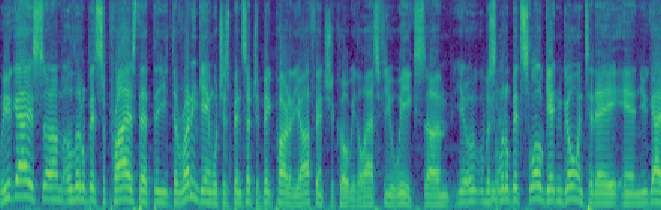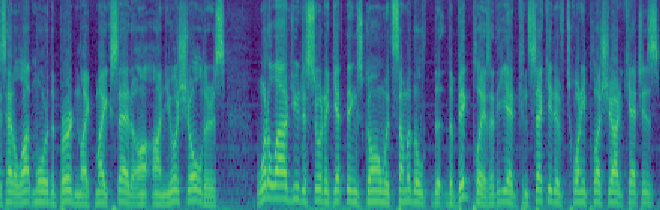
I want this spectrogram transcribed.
Were you guys um, a little bit surprised that the, the running game, which has been such a big part of the offense, Jakobi, the last few weeks, um, you know, it was a little bit slow getting going today, and you guys had a lot more of the burden, like Mike said, on, on your shoulders. What allowed you to sort of get things going with some of the the, the big plays? I think you had consecutive 20 plus yard catches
